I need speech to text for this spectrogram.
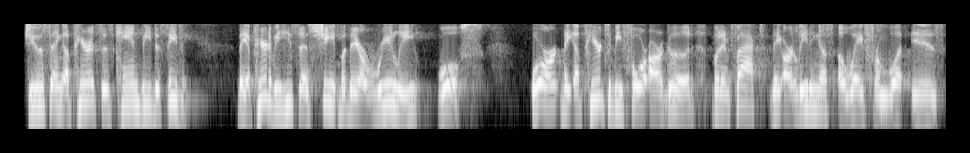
Jesus is saying appearances can be deceiving. They appear to be, he says, sheep, but they are really wolves or they appear to be for our good, but in fact, they are leading us away from what is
